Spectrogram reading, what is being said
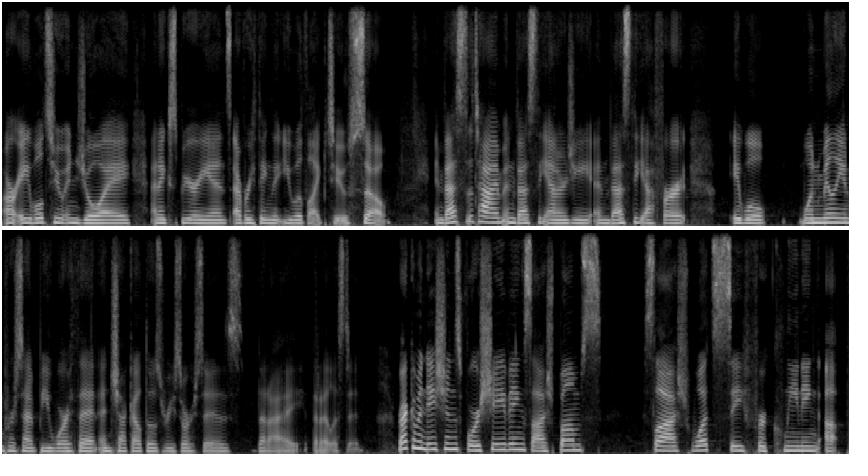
are able to enjoy and experience everything that you would like to. So, invest the time, invest the energy, invest the effort. It will 1 million percent be worth it and check out those resources that I that I listed. Recommendations for shaving slash bumps slash what's safe for cleaning up.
